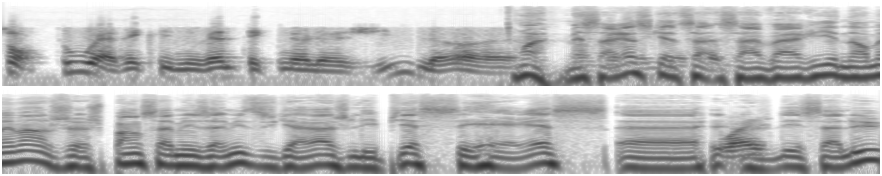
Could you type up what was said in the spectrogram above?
surtout avec les nouvelles technologies. Là, euh, ouais, mais ça reste que ça, varie énormément. Je, pense à mes amis du garage, les pièces CRS, euh, je les salue,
